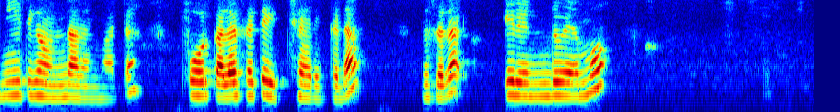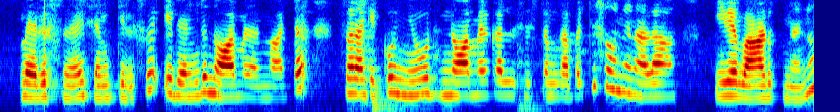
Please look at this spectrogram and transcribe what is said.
నీట్గా ఉండాలన్నమాట. ఫోర్ కలర్స్ అయితే ఇచ్చారు ఇక్కడ. చూసారా? ఈ రెండు ఏమో మెరుస్తున్నాయి చెమ్కిల్స్ ఈ రెండు నార్మల్ అన్నమాట. సో నాకు ఎక్కువ న్యూ నార్మల్ కలర్స్ ఇష్టం కాబట్టి సో నేను అలా ఇవే వాడుతున్నాను.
